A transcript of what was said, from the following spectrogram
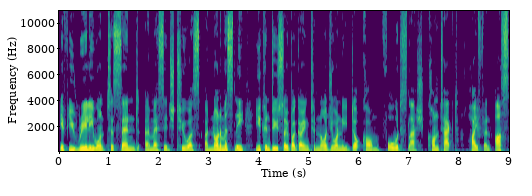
If you really want to send a message to us anonymously, you can do so by going to naujawani.com forward slash contact hyphen us.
